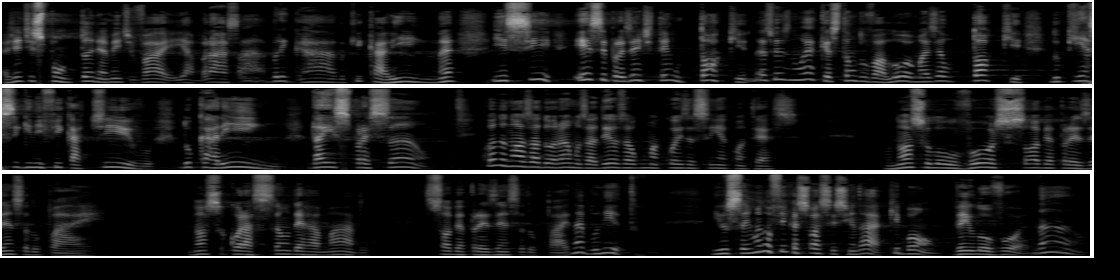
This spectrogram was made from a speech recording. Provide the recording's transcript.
A gente espontaneamente vai e abraça, ah, obrigado, que carinho, né? E se esse presente tem um toque, às vezes não é questão do valor, mas é o toque do que é significativo, do carinho, da expressão. Quando nós adoramos a Deus, alguma coisa assim acontece. O nosso louvor sobe à presença do Pai nosso coração derramado sob a presença do Pai. Não é bonito? E o Senhor não fica só assistindo, ah, que bom, veio louvor. Não.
